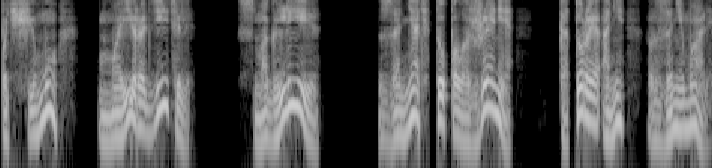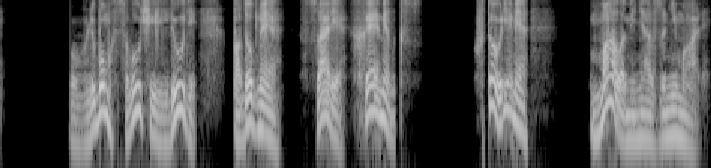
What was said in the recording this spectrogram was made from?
почему мои родители смогли занять то положение, которое они занимали. В любом случае люди, подобные Саре Хемингс, в то время мало меня занимали.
